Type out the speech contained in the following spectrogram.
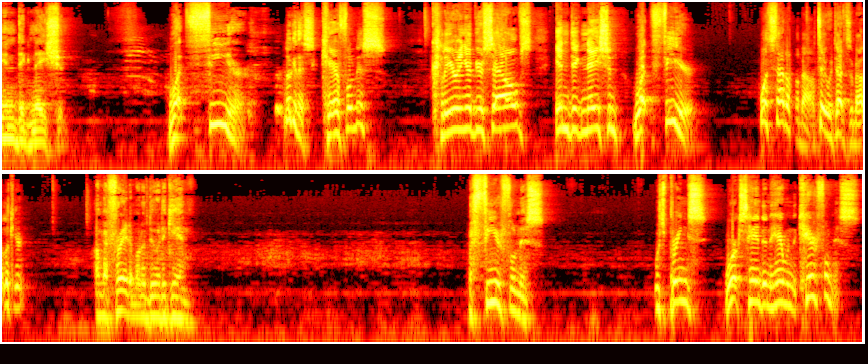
Indignation. What fear. Look at this. Carefulness, clearing of yourselves, indignation. What fear. What's that all about? I'll tell you what that's about. Look here. I'm afraid I'm going to do it again. A fearfulness, which brings, works hand in hand with the carefulness.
